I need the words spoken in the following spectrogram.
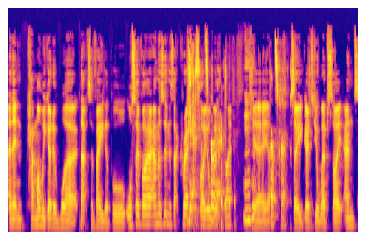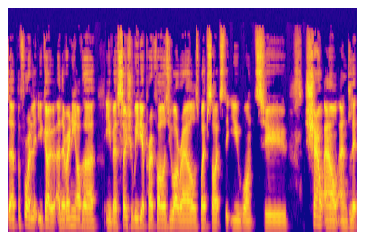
And then Can Mommy Go to Work? That's available also via Amazon. Is that correct? Yes, that's correct. Mm-hmm. Yeah, yeah, that's correct. So you go to your website. And uh, before I let you go, are there any other either social media profiles, URLs, websites that you want to shout out and let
